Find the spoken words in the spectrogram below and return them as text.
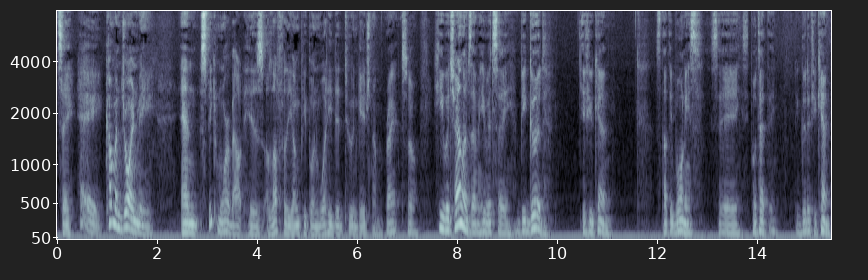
say, Hey, come and join me, and speak more about his love for the young people and what he did to engage them. Right? So he would challenge them. He would say, Be good if you can. State buoni, se potete. Be good if you can.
